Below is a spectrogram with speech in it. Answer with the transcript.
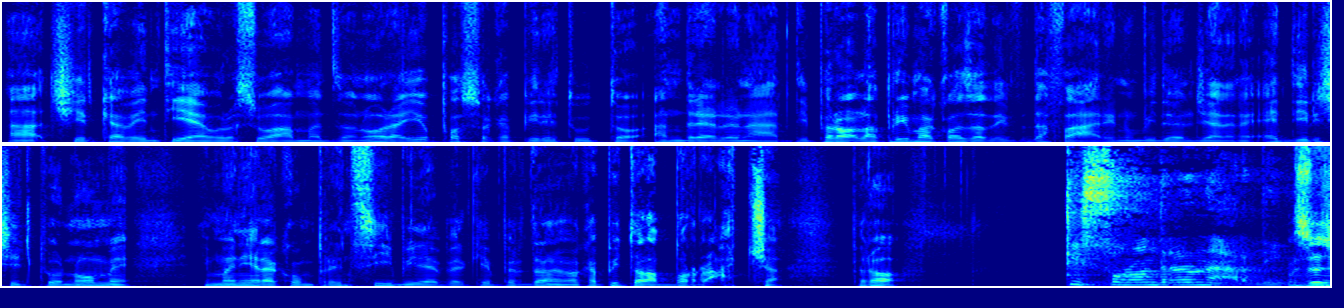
a circa 20 euro su Amazon. Ora io posso capire tutto, Andrea Leonardi, però la prima cosa da fare in un video del genere è dirci il tuo nome in maniera comprensibile, perché perdonami, ho capito la borraccia, però Ci sono Andrea Leonardi. Sono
